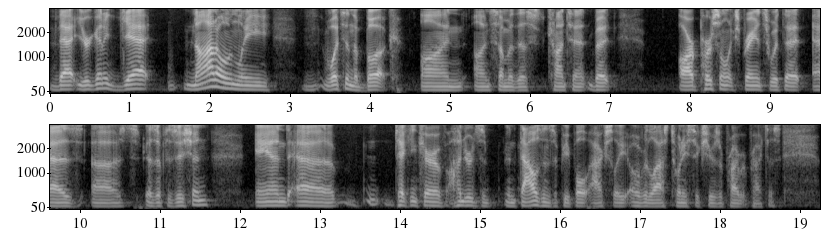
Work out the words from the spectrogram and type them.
that you're going to get not only what's in the book on on some of this content, but our personal experience with it as uh, as a physician and uh, taking care of hundreds and thousands of people actually over the last 26 years of private practice.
